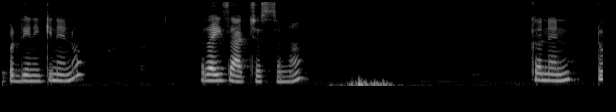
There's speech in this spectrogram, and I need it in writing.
ఇప్పుడు దీనికి నేను రైస్ యాడ్ చేస్తున్నా. ఇక్కడ నేను టూ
